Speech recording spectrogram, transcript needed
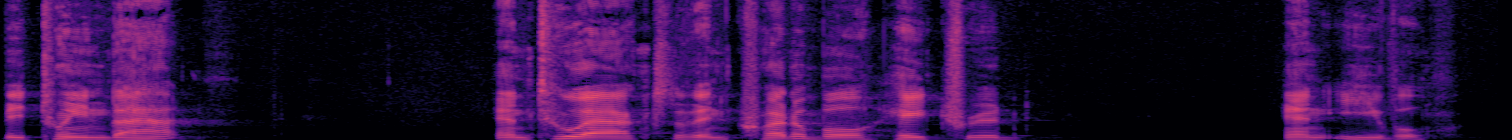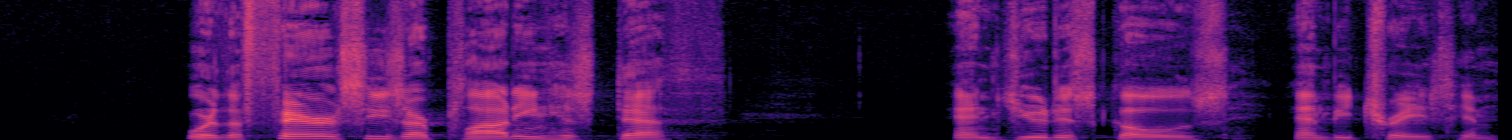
between that and two acts of incredible hatred and evil, where the Pharisees are plotting his death and Judas goes and betrays him.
